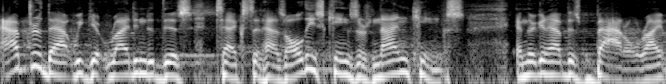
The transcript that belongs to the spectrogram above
After that, we get right into this text that has all these kings. There's nine kings, and they're going to have this battle, right?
